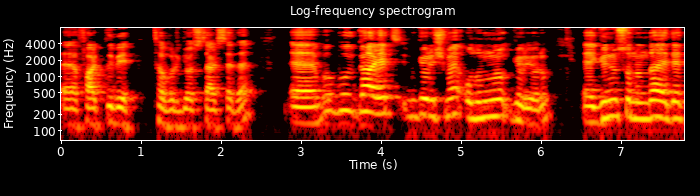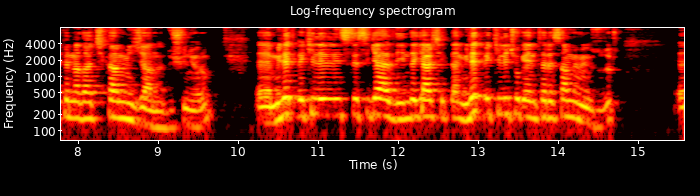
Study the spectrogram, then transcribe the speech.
e, farklı bir tavır gösterse de. E, bu, bu gayet bu görüşme olumlu görüyorum. E, günün sonunda HDP'nin aday çıkarmayacağını düşünüyorum. E, milletvekilleri listesi geldiğinde gerçekten milletvekili çok enteresan bir mevzudur. E,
